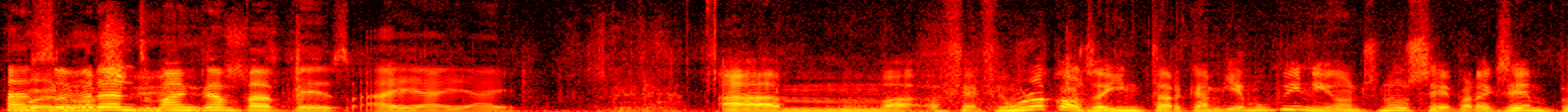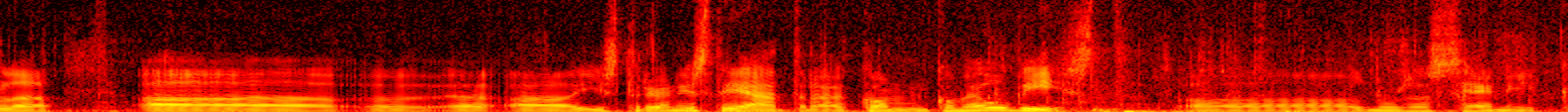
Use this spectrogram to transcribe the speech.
A Bueno, sobre ens sí, manquen papers. Ai, ai, ai. Um, fe- fem una cosa, intercanviem opinions. No sé, per exemple, a uh, uh, uh, Histrionis Teatre, com, com heu vist uh, el nus escènic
